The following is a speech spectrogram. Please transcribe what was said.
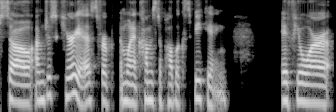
so i'm just curious for when it comes to public speaking if you're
